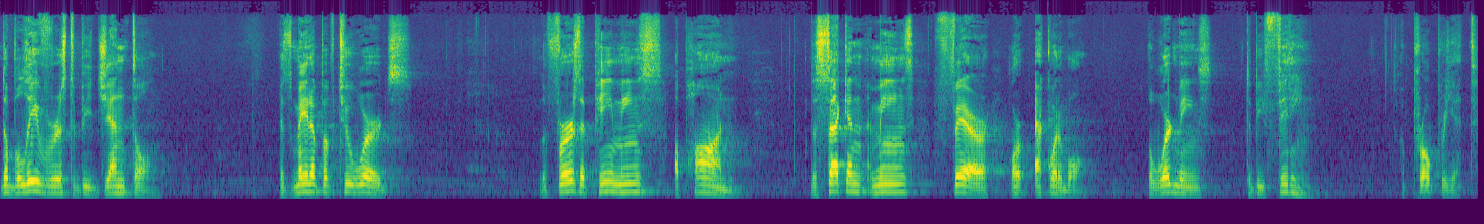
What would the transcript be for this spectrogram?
The believer is to be gentle. It's made up of two words. The first, epi, means upon. The second means fair or equitable. The word means to be fitting, appropriate,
